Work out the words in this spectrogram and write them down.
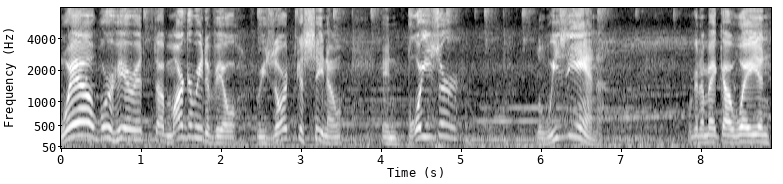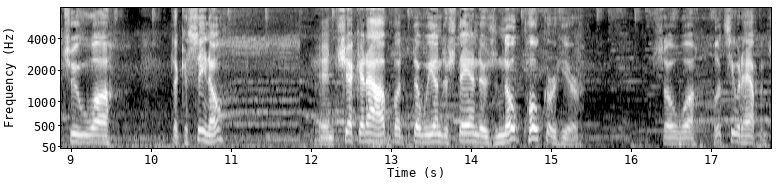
Well, we're here at uh, Margaritaville Resort Casino in Bossier, Louisiana. We're gonna make our way into uh, the casino and check it out, but uh, we understand there's no poker here. So uh, let's see what happens.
